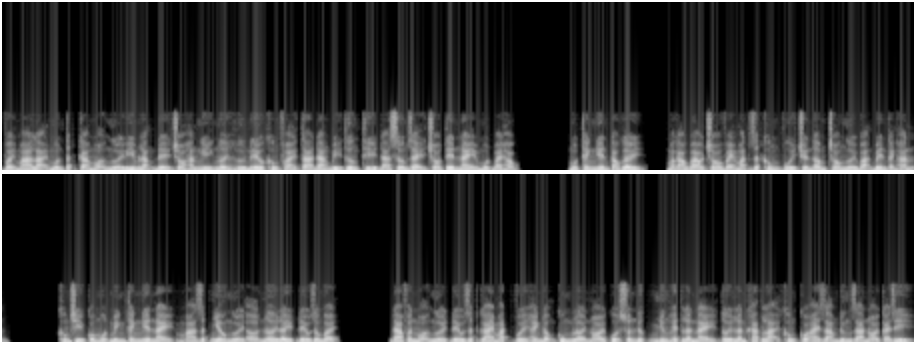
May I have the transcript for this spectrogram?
vậy mà lại muốn tất cả mọi người im lặng để cho hắn nghỉ ngơi hừ nếu không phải ta đang bị thương thì đã sớm dạy cho tên này một bài học. Một thanh niên cao gầy, mặc áo bào cho vẻ mặt rất không vui truyền âm cho người bạn bên cạnh hắn. Không chỉ có một mình thanh niên này mà rất nhiều người ở nơi đây đều giống vậy. Đa phần mọi người đều rất gai mắt với hành động cùng lời nói của xuân đức nhưng hết lần này tới lần khác lại không có ai dám đứng ra nói cái gì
